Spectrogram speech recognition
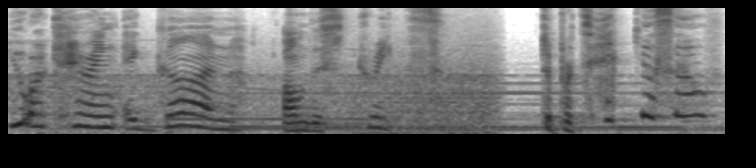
You are carrying a gun on the streets to protect yourself?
